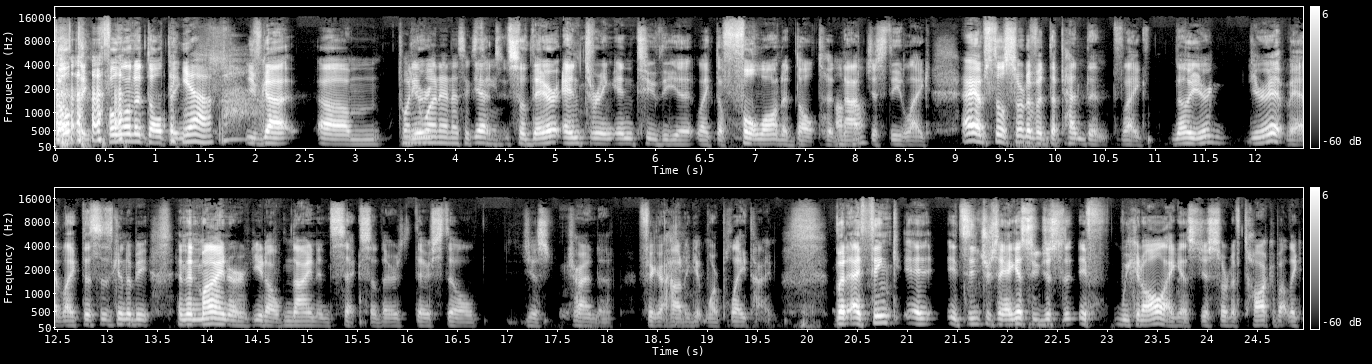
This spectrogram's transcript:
adulting, full on adulting. yeah. You've got um, 21 and a 16. Yeah, so they're entering into the uh, like the full on adulthood, Uh-huh. not just the like, hey, I'm still sort of a dependent. Like, no, you're you're it, man. Like this is gonna be. And then mine are you know nine and six, so they're they're still just trying to figure out how to get more playtime. But I think it, it's interesting. I guess we just if we could all, I guess, just sort of talk about like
